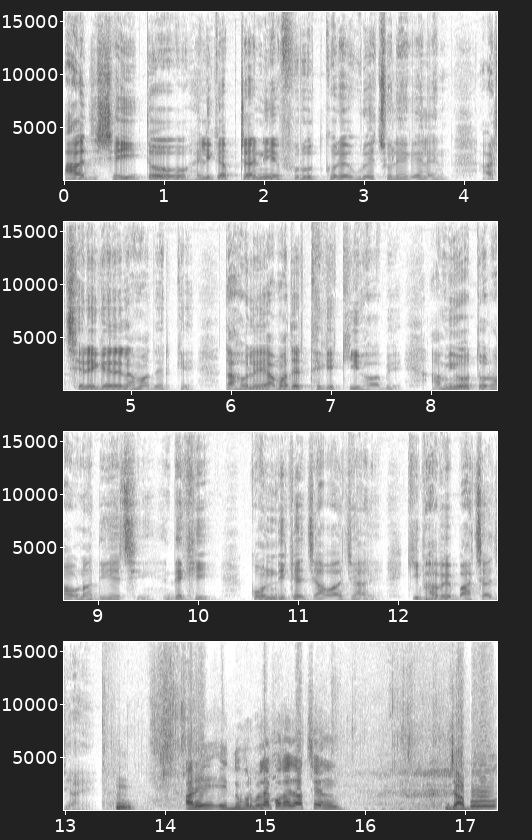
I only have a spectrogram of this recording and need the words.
আজ সেই তো হেলিকপ্টার নিয়ে ফুরুত করে উড়ে চলে গেলেন আর ছেড়ে গেলেন আমাদেরকে। তাহলে আমাদের থেকে কি হবে? আমিও তো রওনা দিয়েছি। দেখি কোন দিকে যাওয়া যায় কীভাবে বাঁচা যায়। হুম। আরে এই দুপুরবেলায় কোথায় যাচ্ছেন? যাব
